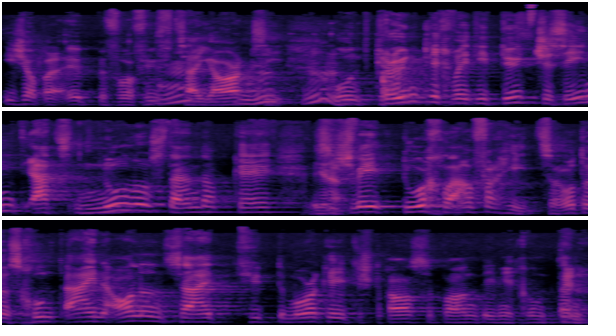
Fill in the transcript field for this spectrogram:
ist aber etwa vor 15 mhm. Jahren mhm. Mhm. Und gründlich, wie die Deutschen sind, hat es nur noch Stand-up gegeben. Es genau. ist wie Durchlauferhitzer, oder? Es kommt einer an und sagt, heute Morgen in der Straßenbahn bin ich und dann,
